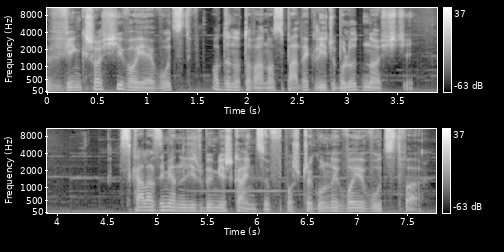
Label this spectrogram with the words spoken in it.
w większości województw odnotowano spadek liczby ludności. Skala zmian liczby mieszkańców w poszczególnych województwach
